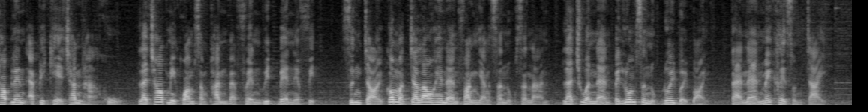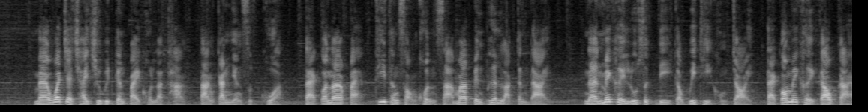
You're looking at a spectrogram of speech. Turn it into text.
ชอบเล่นแอปพลิเคชันหาคู่ และชอบมีความสัมพันธ์แบบ Friend with Benefit ซึ่งจอยก็มักจะเล่าให้แนนฟังอย่างสนุกสนาน และชวนแนนไปร่วมสนุกด้วยบ่อยๆ แต่แนนไม่เคยสนใจ แม้ว่าจะใช้ชีวิตกันไปคนละทาง ต่างกันอย่างสุดขั้วแต่ก็น่าแปลกที่ทั้งสองคนสามารถเป็นเพื่อนรักกันได้ แนนไม่เคยรู้สึกดีกับวิถีของจอย แต่ก็ไม่เคยก้าวไก่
